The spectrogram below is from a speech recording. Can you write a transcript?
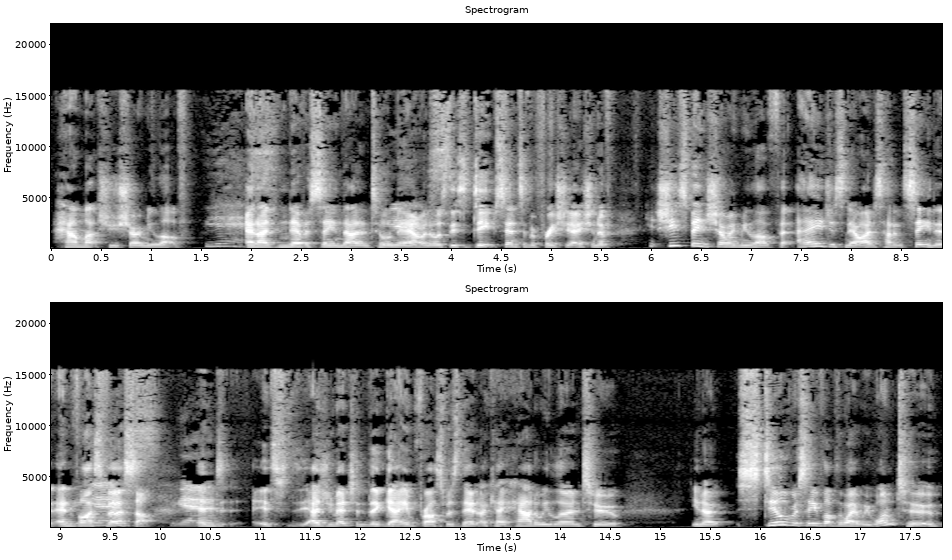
how much you show me love." Yes. And I'd never seen that until now. And it was this deep sense of appreciation of she's been showing me love for ages now. I just hadn't seen it, and vice Yes. versa. Yeah. And it's as you mentioned, the game for us was then okay. How do we learn to, you know, still receive love the way we want to,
